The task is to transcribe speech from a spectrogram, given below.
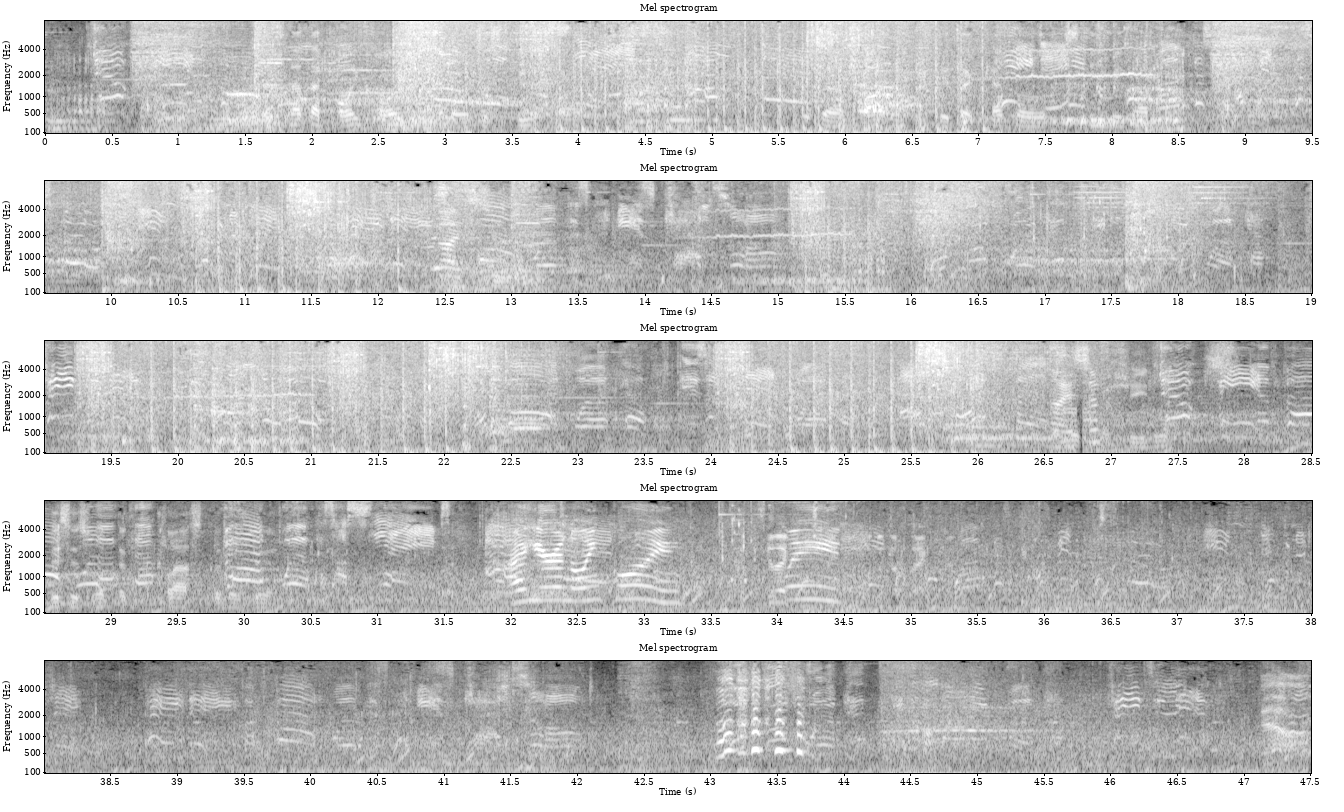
Not that oink oink, it's a steam It's a pot a kettle steaming up. Nice. Class could have been. workers are slaves. I hear an oink oink. I like Wait. most people don't like that. Workers have been postponed indefinitely. Payday for bad workers is cancelled. Worker, free to live. Fell.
